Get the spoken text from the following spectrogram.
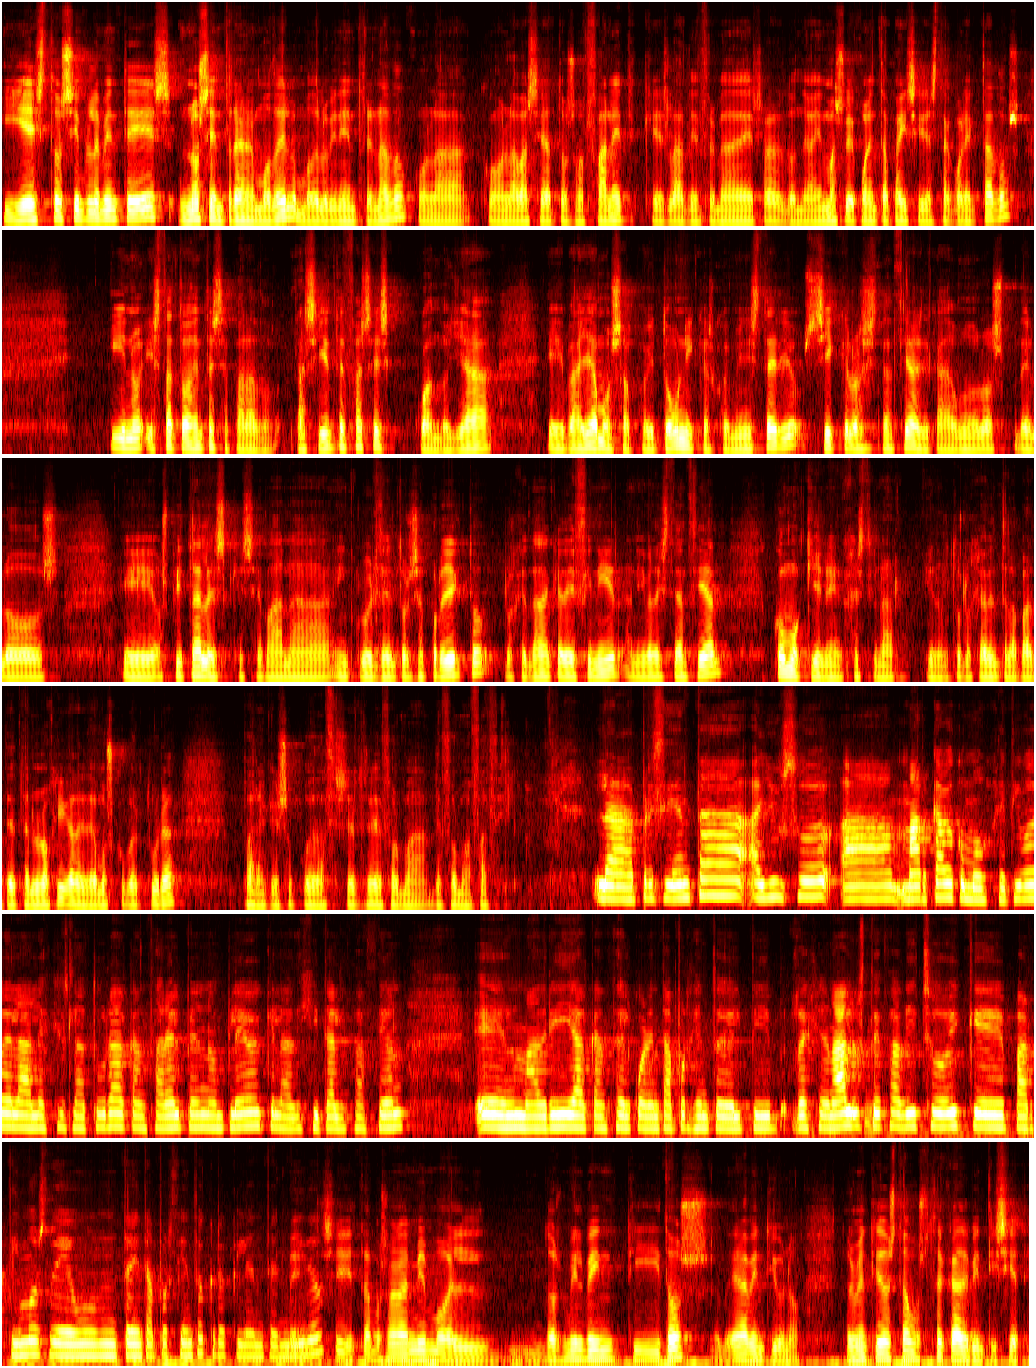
Y esto simplemente es, no se entra en el modelo, el modelo viene entrenado con la, con la base de datos Orfanet, que es la de enfermedades raras, donde hay más de 40 países ya están conectados, y no, está totalmente separado. La siguiente fase es cuando ya eh, vayamos a proyecto únicas con el Ministerio, sí que los asistenciales de cada uno de los, de los eh, hospitales que se van a incluir dentro de ese proyecto, los que tendrán que definir a nivel existencial cómo quieren gestionarlo. Y nosotros, lógicamente, la parte tecnológica le damos cobertura para que eso pueda hacerse de forma, de forma fácil. La presidenta Ayuso ha marcado como objetivo de la legislatura alcanzar el pleno empleo y que la digitalización en Madrid alcance el 40% del PIB regional. Usted ha dicho hoy que partimos de un 30%, creo que le he entendido. Sí, estamos ahora mismo, el 2022 era 21, 2022 estamos cerca del 27.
